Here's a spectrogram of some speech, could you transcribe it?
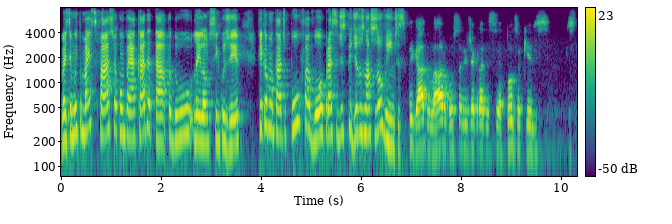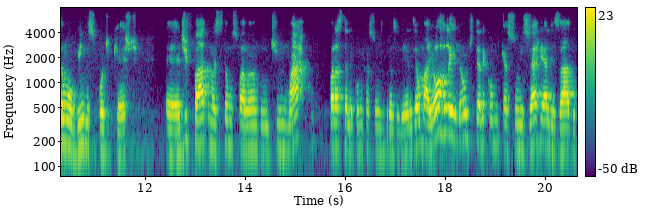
vai ser muito mais fácil acompanhar cada etapa do leilão de 5G. Fica à vontade, por favor, para se despedir dos nossos ouvintes. Obrigado, Laura. Gostaria de agradecer a todos aqueles que estão ouvindo esse podcast. É, de fato, nós estamos falando de um marco para as telecomunicações brasileiras. É o maior leilão de telecomunicações já realizado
